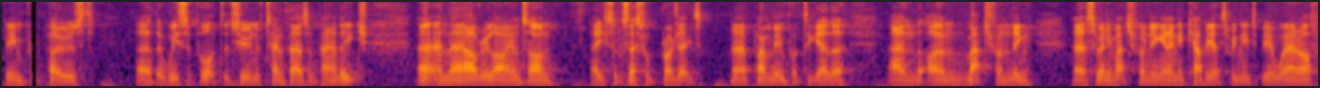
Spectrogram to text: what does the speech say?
being proposed uh, that we support to the tune of £10,000 each uh, and they are reliant on a successful project uh, plan being put together and on match funding uh, so any match funding and any caveats we need to be aware of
